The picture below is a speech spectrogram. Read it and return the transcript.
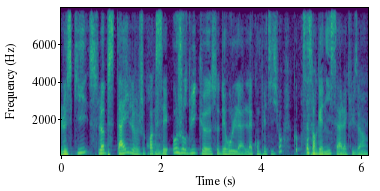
Le ski slope style, je crois que c'est aujourd'hui que se déroule la, la compétition. Comment ça s'organise ça à la Clusa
